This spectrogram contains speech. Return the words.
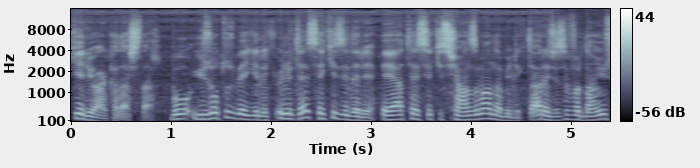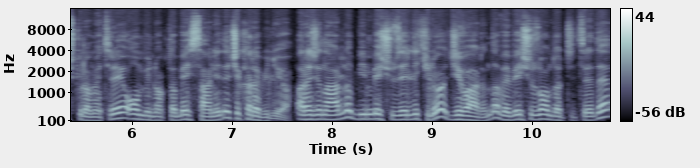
geliyor arkadaşlar. Bu 130 beygirlik ünite 8 ileri EAT8 şanzımanla birlikte aracı sıfırdan 100 kilometreye 11.5 saniyede çıkarabiliyor. Aracın ağırlığı 1550 kilo civarında ve 514 litrede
